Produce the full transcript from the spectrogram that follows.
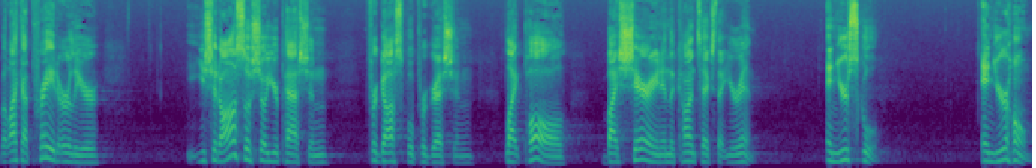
but like I prayed earlier, you should also show your passion for gospel progression, like Paul, by sharing in the context that you're in, in your school, in your home,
